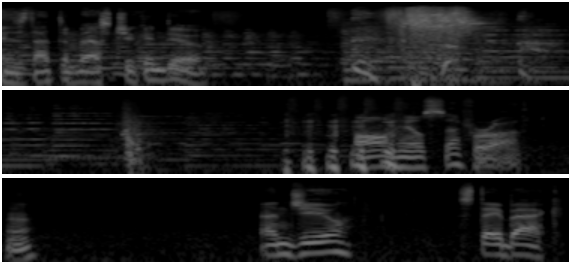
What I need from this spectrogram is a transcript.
Is that the best you can do? All hail Sephiroth, huh? Angeal, stay back.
